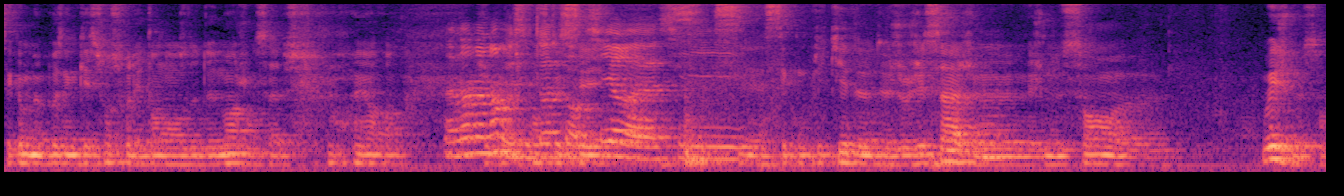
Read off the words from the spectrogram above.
c'est comme me poser une question sur les tendances de demain, j'en sais absolument rien. Enfin, non, non, non, non mais c'est toi de sortir. Euh, c'est compliqué de, de, jauger ça, mm. mais je me sens. Euh, oui, je me sens.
